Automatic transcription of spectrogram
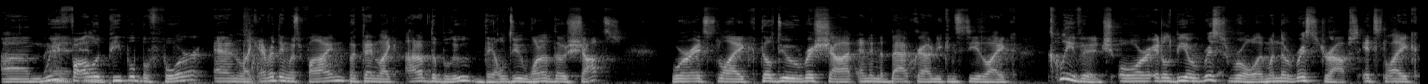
um, we and, followed and, people before, and like everything was fine, but then like out of the blue, they'll do one of those shots where it's like they'll do a wrist shot, and in the background you can see like cleavage, or it'll be a wrist roll, and when the wrist drops, it's like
